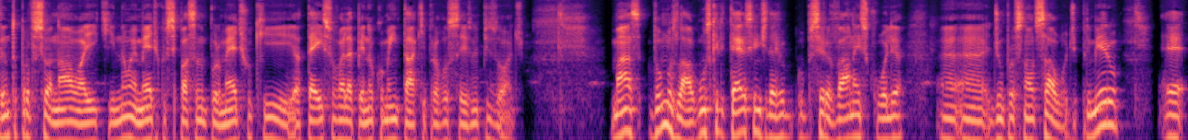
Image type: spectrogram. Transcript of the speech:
tanto profissional aí que não é médico se passando por médico que até isso vale a pena eu comentar aqui para vocês no episódio. Mas vamos lá, alguns critérios que a gente deve observar na escolha uh, uh, de um profissional de saúde. Primeiro, é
